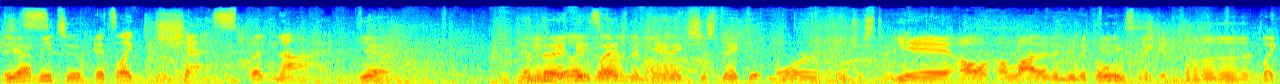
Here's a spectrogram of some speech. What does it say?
Yeah, me too. It's like chess, but not. Yeah. And mean, the new Melee's ledge and all. mechanics just make it more interesting. Yeah, all, a lot of the new mechanics Oof. make it fun. Like,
